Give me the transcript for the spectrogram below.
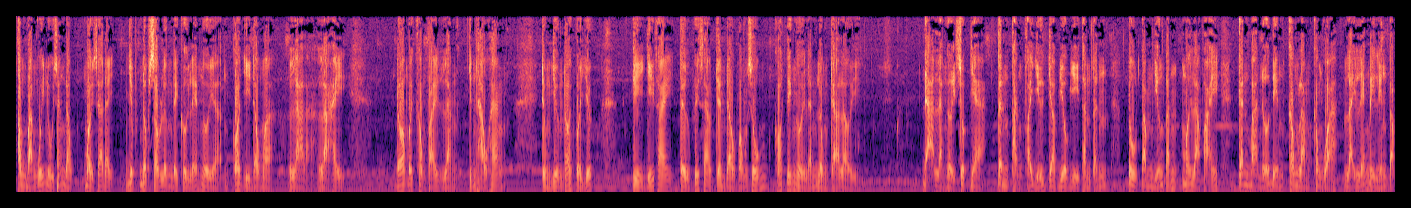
Ông bạn quý nuôi sáng độc, mời ra đây. Giúp núp sau lưng để cười lén người à Có gì đâu mà Là là, là hay Đó mới không phải là chính hảo hán Trùng Dương nói vừa dứt Kỳ dĩ thay từ phía sau trên đầu vọng xuống Có tiếng người lạnh lùng trả lời Đã là người xuất gia Tinh thần phải giữ cho vô vi thanh tịnh. Tu tâm dưỡng tánh mới là phải. Canh ba nửa đêm không làm công quả, Lại lén đi luyện tập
